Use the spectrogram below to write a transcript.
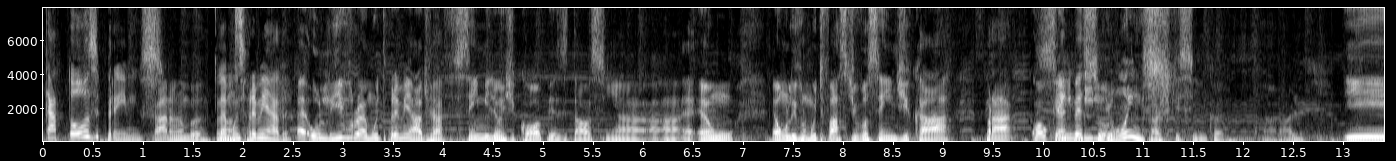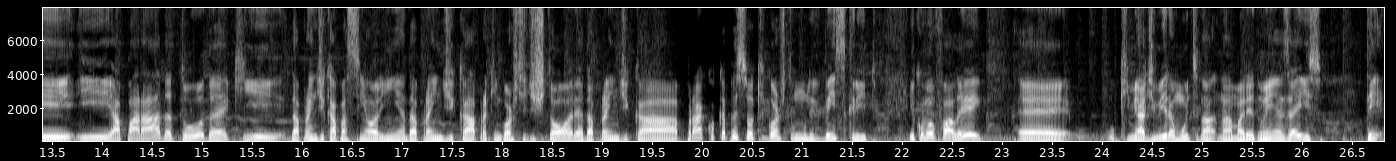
14 prêmios. Caramba. Ela é muito premiada. É, o livro é muito premiado, já 100 milhões de cópias e tal, assim, a- a- a- é, é um, é um livro muito fácil de você indicar pra qualquer 100 pessoa. milhões? Acho que sim, cara. Caralho. E, e a parada toda é que dá pra indicar pra senhorinha, dá pra indicar pra quem gosta de história, dá pra indicar pra qualquer pessoa que gosta de um livro bem escrito. E como eu falei, é, o que me admira muito na, na Maria Duenhas é isso. Tem,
